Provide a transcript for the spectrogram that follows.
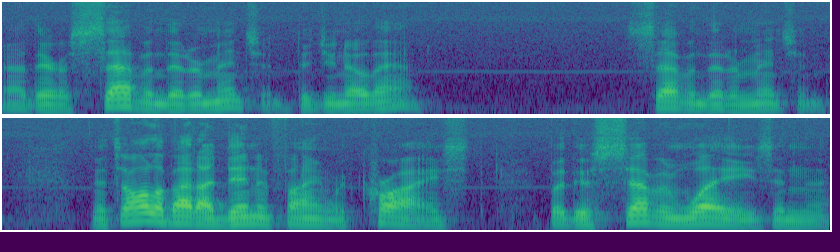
uh, there are seven that are mentioned. Did you know that? Seven that are mentioned. It's all about identifying with Christ, but there's seven ways in the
